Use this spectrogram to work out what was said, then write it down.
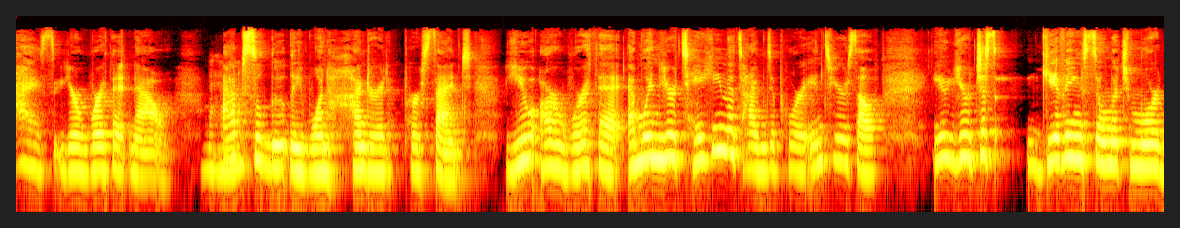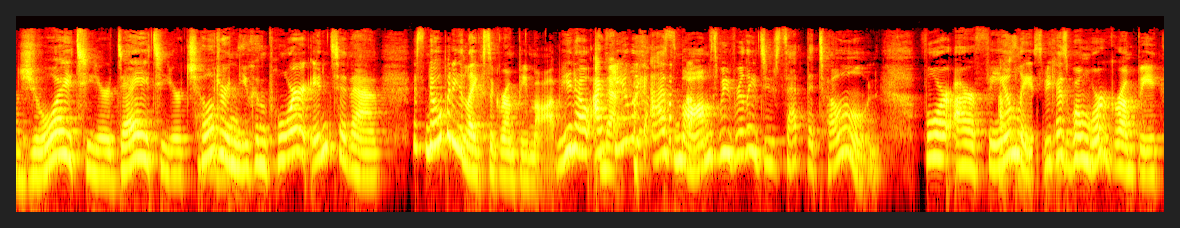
Yes, you're worth it now. Mm-hmm. Absolutely 100%. You are worth it. And when you're taking the time to pour into yourself, you're just giving so much more joy to your day, to your children. You can pour into them. Because nobody likes a grumpy mom. You know, I no. feel like as moms, we really do set the tone for our families Absolutely. because when we're grumpy,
